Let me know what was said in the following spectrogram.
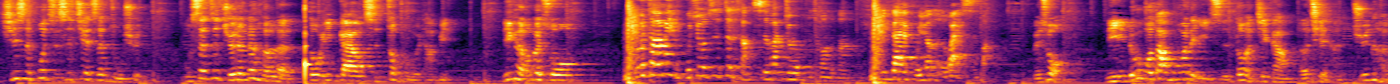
其实不只是健身族群，我甚至觉得任何人都应该要吃综合维他命。你可能会说，维他命不就是正常吃饭就会补充的吗？应该不用额外吃吧？没错，你如果大部分的饮食都很健康，而且很均衡，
